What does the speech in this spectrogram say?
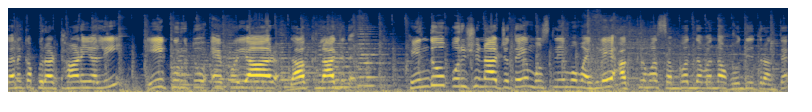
ಕನಕಪುರ ಠಾಣೆಯಲ್ಲಿ ಈ ಕುರಿತು ಎಫ್ಐಆರ್ ದಾಖಲಾಗಿದೆ. ಹಿಂದೂ ಪುರುಷನ ಜೊತೆ ಮುಸ್ಲಿಂ ಮಹಿಳೆ ಅಕ್ರಮ ಸಂಬಂಧವನ್ನ ಹೊಂದಿದ್ರಂತೆ.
